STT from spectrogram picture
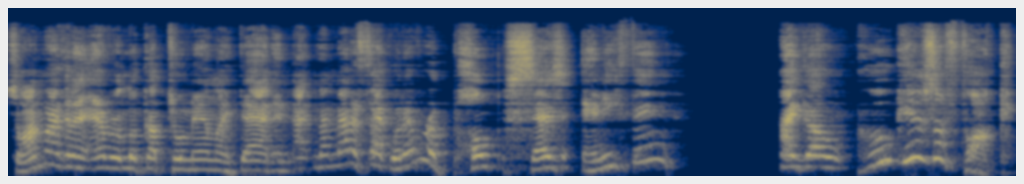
So I'm not going to ever look up to a man like that. And uh, matter of fact, whenever a pope says anything, I go, who gives a fuck?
